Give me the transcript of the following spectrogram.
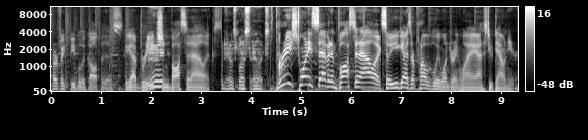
perfect people to call for this. We got Breach Alright. and Boston Alex. Who the hell's Boston Alex? Breach 27 and Boston Alex. So you guys are probably wondering why I asked you down here.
